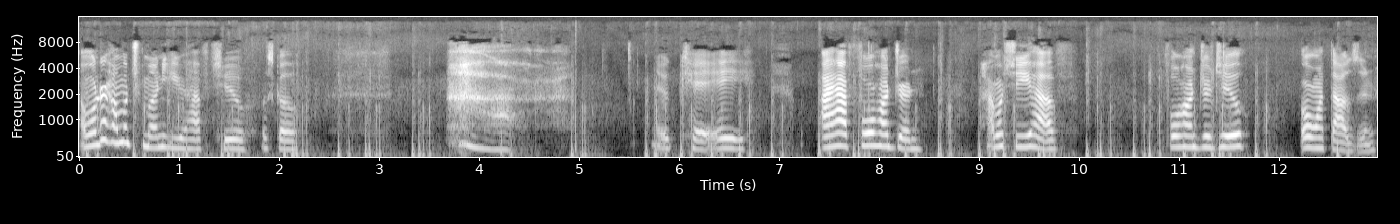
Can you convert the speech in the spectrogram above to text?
I wonder how much money you have too. Let's go. okay. I have 400. How much do you have? 400 too? Or 1,000?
